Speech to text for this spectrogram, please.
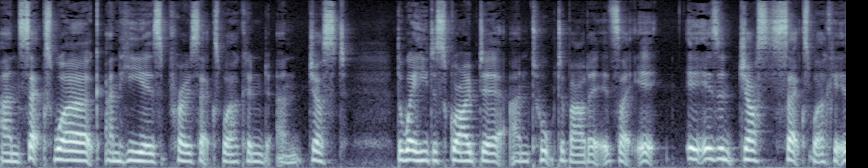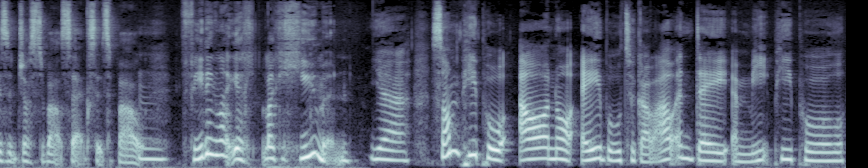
and sex work. And he is pro sex work, and and just the way he described it and talked about it, it's like it. It isn't just sex work. It isn't just about sex. It's about feeling like you're like a human. Yeah. Some people are not able to go out and date and meet people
